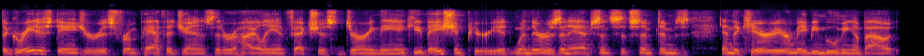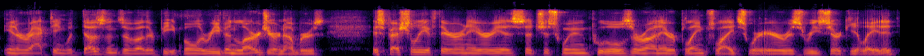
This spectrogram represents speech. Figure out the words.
The greatest danger is from pathogens that are highly infectious during the incubation period when there is an absence of symptoms and the carrier may be moving about interacting with dozens of other people or even larger numbers, especially if they're in areas such as swimming pools or on airplane flights where air is recirculated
